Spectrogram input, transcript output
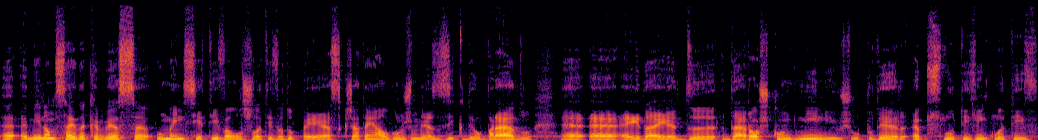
A, a mim não me sai da cabeça uma iniciativa legislativa do PS que já tem alguns meses e que deu brado, a, a, a ideia de dar aos condomínios o poder absoluto e vinculativo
